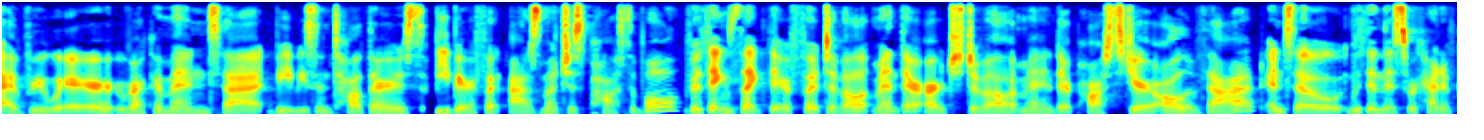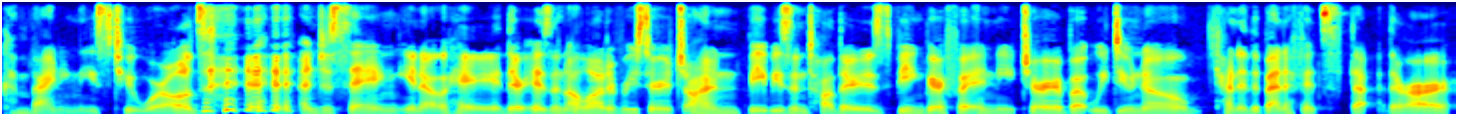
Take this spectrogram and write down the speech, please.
everywhere recommend that babies and toddlers be barefoot as much as possible for things like their foot development, their arch development, their posture, all of that. And so within this, we're kind of combining these two worlds and just saying, you know, hey, there isn't a lot of research on babies and toddlers being barefoot in nature, but we do know kind of the benefits that there are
